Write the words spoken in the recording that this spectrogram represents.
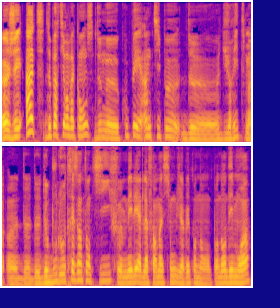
Euh, j'ai hâte de partir en vacances, de me couper un petit peu du rythme de, de, boulot très intensif, mêlé à de la formation que j'avais pendant, pendant des mois.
